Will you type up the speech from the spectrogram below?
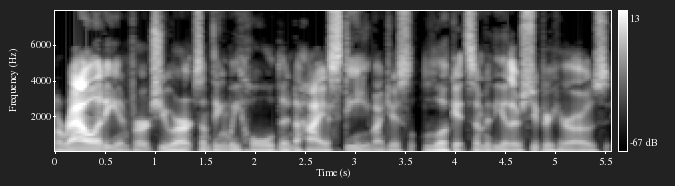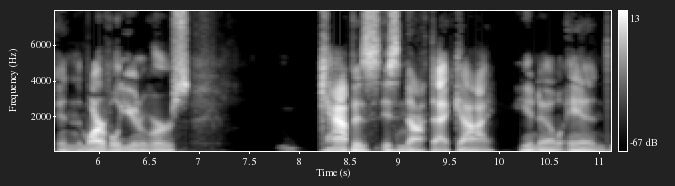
morality and virtue aren't something we hold into high esteem. I just look at some of the other superheroes in the Marvel universe. Cap is is not that guy, you know, and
